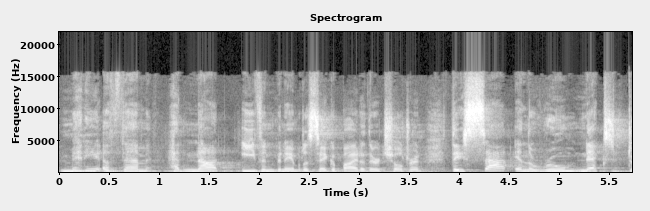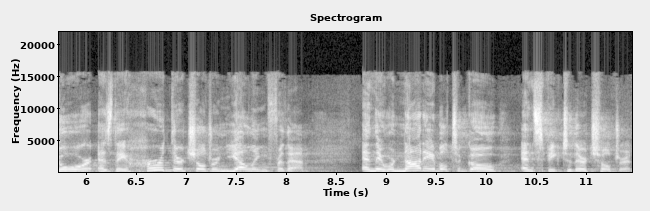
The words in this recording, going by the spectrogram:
Many of them had not even been able to say goodbye to their children. They sat in the room next door as they heard their children yelling for them, and they were not able to go and speak to their children.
